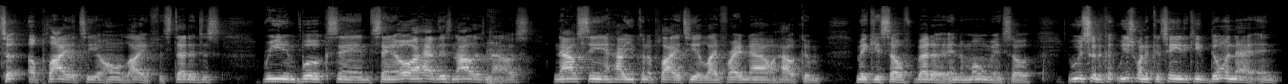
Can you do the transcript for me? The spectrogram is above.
to apply it to your own life instead of just reading books and saying, "Oh, I have this knowledge now." It's now seeing how you can apply it to your life right now how it can make yourself better in the moment. So we just we just want to continue to keep doing that and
